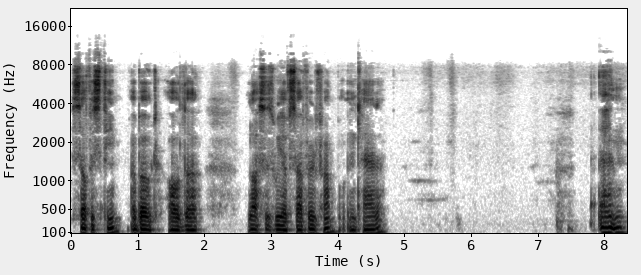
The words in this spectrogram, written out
self esteem about all the losses we have suffered from in Canada. And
